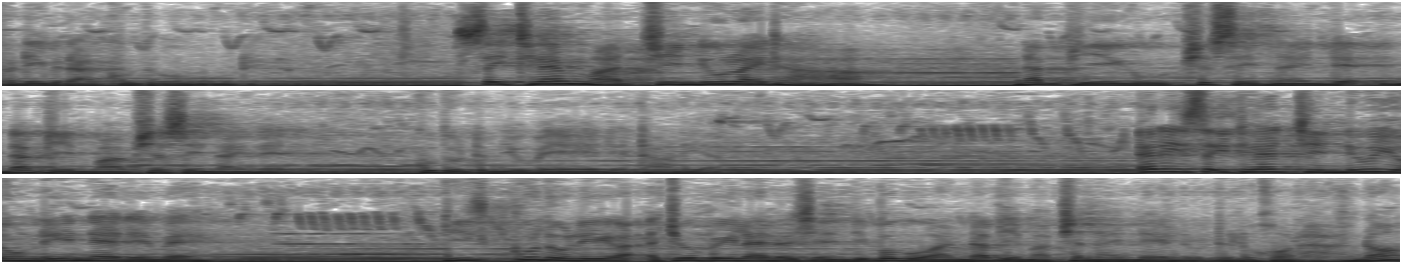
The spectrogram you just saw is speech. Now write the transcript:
ပฏิပဒါကုသိုလ်တဲ့ စိတ်ထဲမှာကြည်နူးလိုက်တာဟာနတ်ပြည်ကိုဖြစ်စေနိုင်တဲ့နတ်ပြည်မှာဖြစ်စေနိုင်တဲ့ကုသိုလ်တစ်မျိုးပဲတဲ့ဒါလေးอ่ะ အဲ့ဒီစိတ်ထဲကြည်နူးယုံလေးနဲ့တင်ပဲဒီကုသိုလ်လေးကအကျိုးပေးလိုက်လို့ရှိရင်ဒီပုဂ္ဂိုလ်ကနတ်ပြည်မှာဖြစ်နိုင်တယ်လို့ဒီလိုဟောတာเนาะ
